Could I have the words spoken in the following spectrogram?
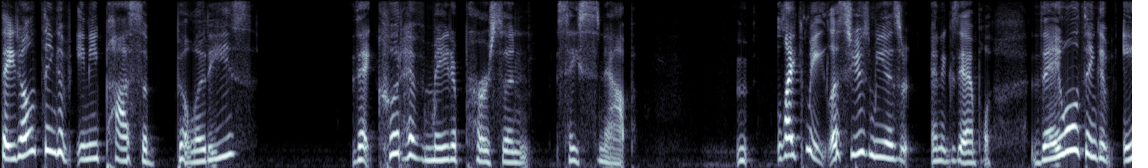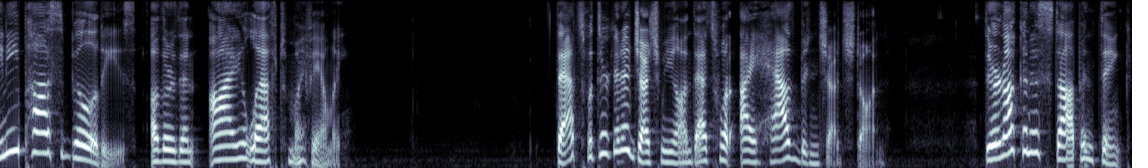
they don't think of any possibilities that could have made a person say snap. Like me, let's use me as an example. They won't think of any possibilities other than I left my family. That's what they're going to judge me on. That's what I have been judged on. They're not going to stop and think,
